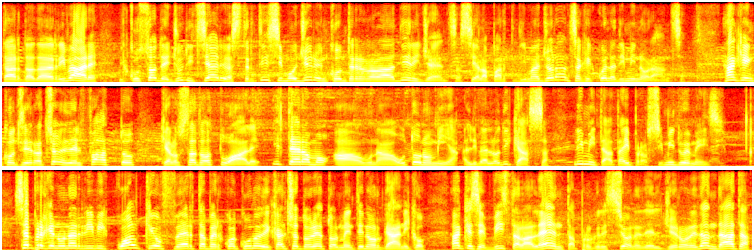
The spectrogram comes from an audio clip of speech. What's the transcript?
tarda ad arrivare, il custode giudiziario a strettissimo giro incontrerà la dirigenza, sia la parte di maggioranza che quella di minoranza, anche in considerazione del fatto che allo stato attuale il Teramo ha un'autonomia a livello di cassa limitata ai prossimi due mesi. Sempre che non arrivi qualche offerta per qualcuno dei calciatori attualmente in organico, anche se vista la lenta progressione del girone d'andata,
